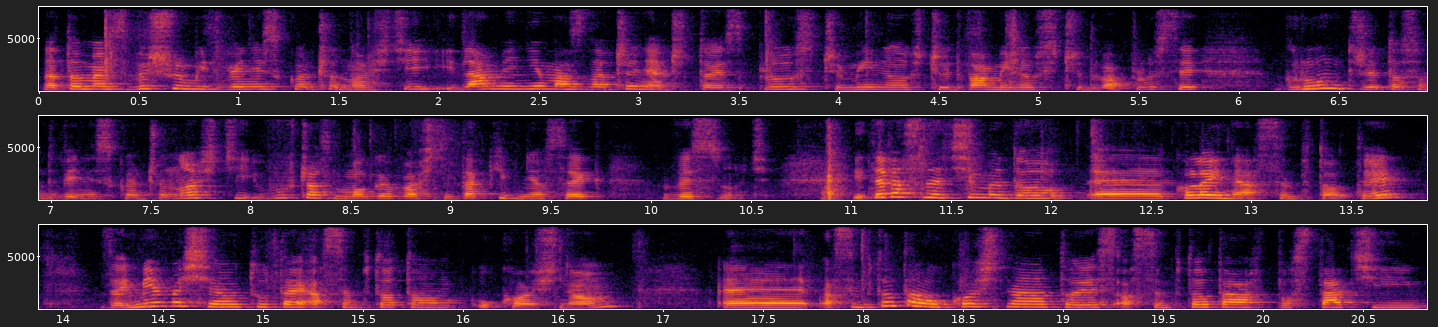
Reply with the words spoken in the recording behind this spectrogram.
Natomiast wyszły mi dwie nieskończoności i dla mnie nie ma znaczenia, czy to jest plus, czy minus, czy dwa minusy, czy dwa plusy. Grunt, że to są dwie nieskończoności i wówczas mogę właśnie taki wniosek wysnuć. I teraz lecimy do e, kolejnej asymptoty. Zajmiemy się tutaj asymptotą ukośną. E, asymptota ukośna to jest asymptota w postaci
